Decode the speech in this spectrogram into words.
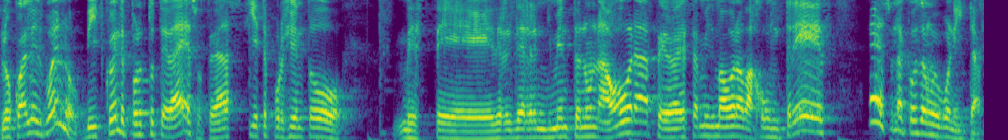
lo cual es bueno. Bitcoin de pronto te da eso, te da 7% este, de, rendimiento en una hora, pero a esa misma hora bajó un 3%. Es una cosa muy bonita.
